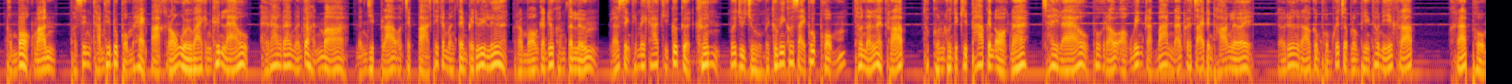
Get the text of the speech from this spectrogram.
ๆ ผมบอกมัน พอสิ้นคำที่พวกผมแหกปากร้องโวยวายกันขึ้นแล้ว ไอ้ร่างร่างนั้นก็หันมา มันหยิบปลาออกจากปากที่กำลังเต็มไปด้วยเลือด เรามองกันด้วยความตะลึง แล้วสิ่งที่ไม่คาดคิดก็เกิดขึ้น เมื่อจู่ๆมันก็วิ่งเข้าใส่พวกผม เท่านั้นแหละครับ ทุกคนคงจะคิดภาพกันออกนะ ใช่แล้ว พวกเราออกวิ่งกลับบ้านน้ำกระจายเป็นทางเลย แล้วเรื่องราวของผมก็จบลงเพียงเท่านี้ครับ ครับผม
